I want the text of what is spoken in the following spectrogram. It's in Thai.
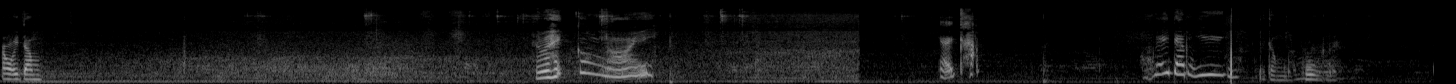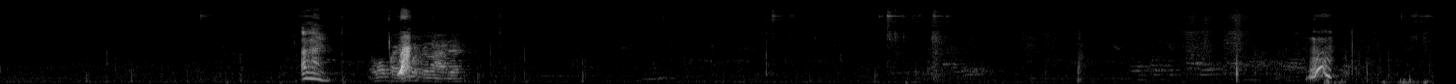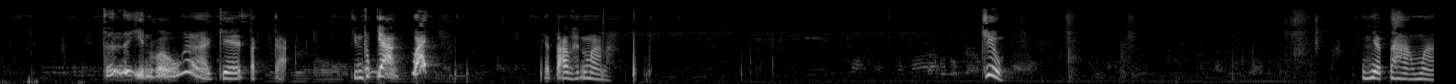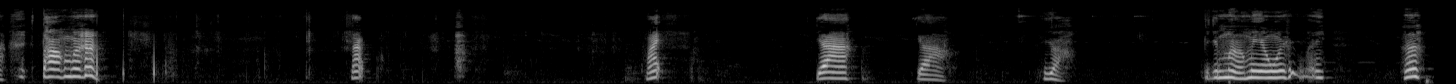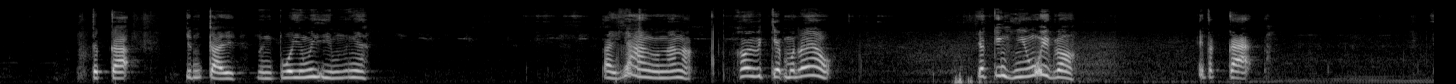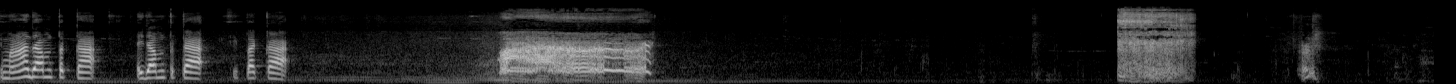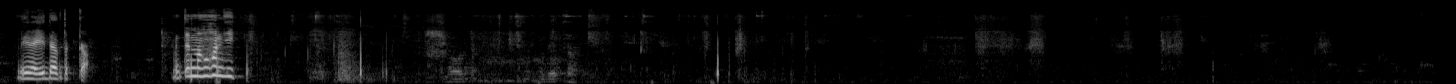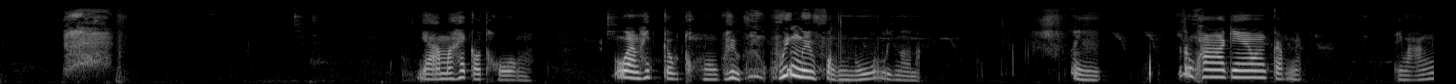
เอาไอ้ดำเห็นไหมให้กล้องหน่อยได้ครับไอ้ดำยิงไม่ต้องมาพูดเลยอะไร เอาว่าไปหมดตลาดเลยันได้ยินว่าว่าแกตะกะ กินทุกอย่างไวัดอย่าตามฉันมานะชิวอย่าตามมา ตามมานะไม่อย่าอย่าอย่าจะกินหมาแมวไหมไหมฮะตะกะ กินไก่หนึ่งตัวยังไม่อิ่มเลยไงไก่ย่างตรงนั้นอะ เขาไปเก็บมาแล้ว อยากกินหิวอีกเหรอไอ้ตะกะไอ้หมาดำตะกะ ไอ้ดำตะกะไอ้ตะกะอ้ายนี่ไอ้ดำตะกะมันจะนอนอีก ยามาให้เกาทองเมื่อวานให้เกาทองไปวิ่งไปฝั่งนู้นเลยนั่นน่ะไอ้ต้องพาแกมากลับเนี่ยไอ้มัง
